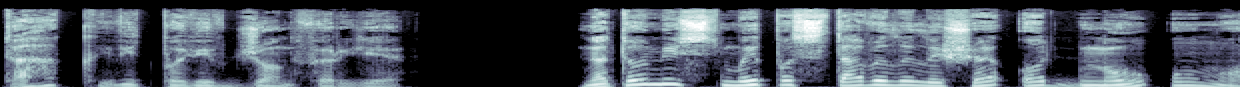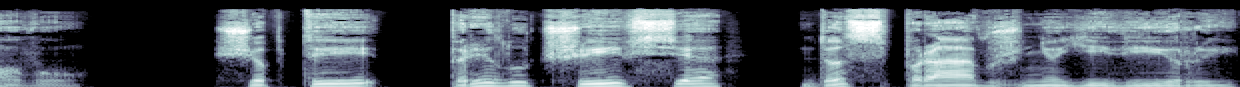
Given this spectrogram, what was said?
Так, відповів Джон Фер'є. Натомість ми поставили лише одну умову щоб ти прилучився до справжньої віри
